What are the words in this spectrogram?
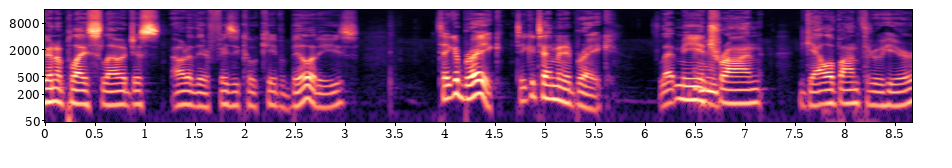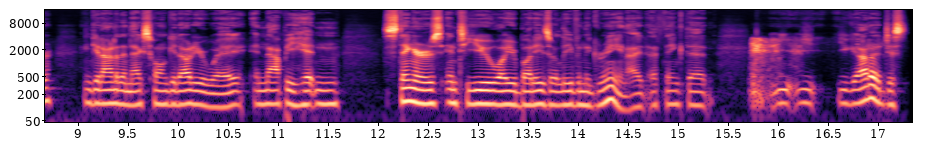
gonna play slow just out of their physical capabilities, take a break. Take a ten minute break. Let me mm-hmm. and Tron gallop on through here and get on to the next hole and get out of your way and not be hitting stingers into you while your buddies are leaving the green. I, I think that you, you, you gotta just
